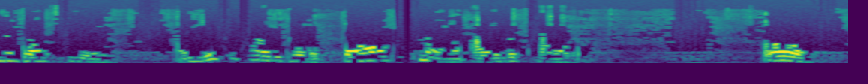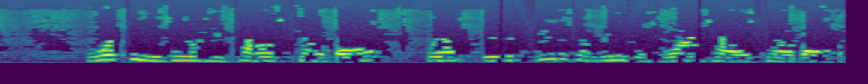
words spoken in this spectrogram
Reena.ca. And this is how to get a bad smell out of a towel. Oh, what can you do when your towels smell bad? Well, there's a few different reasons why towels smell bad.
